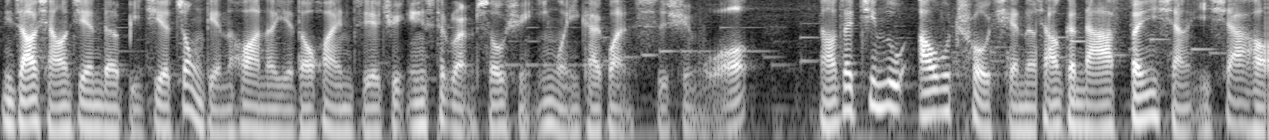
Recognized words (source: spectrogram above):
你只要想要今天的笔记的重点的话呢，也都欢迎直接去 Instagram 搜寻英文一开罐私讯我。然后在进入 Outro 前呢，想要跟大家分享一下哈。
